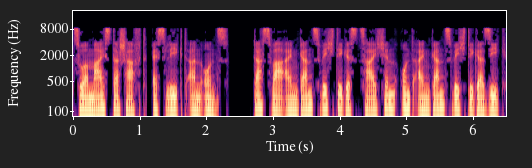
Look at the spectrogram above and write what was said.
Zur Meisterschaft, es liegt an uns. Das war ein ganz wichtiges Zeichen und ein ganz wichtiger Sieg.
